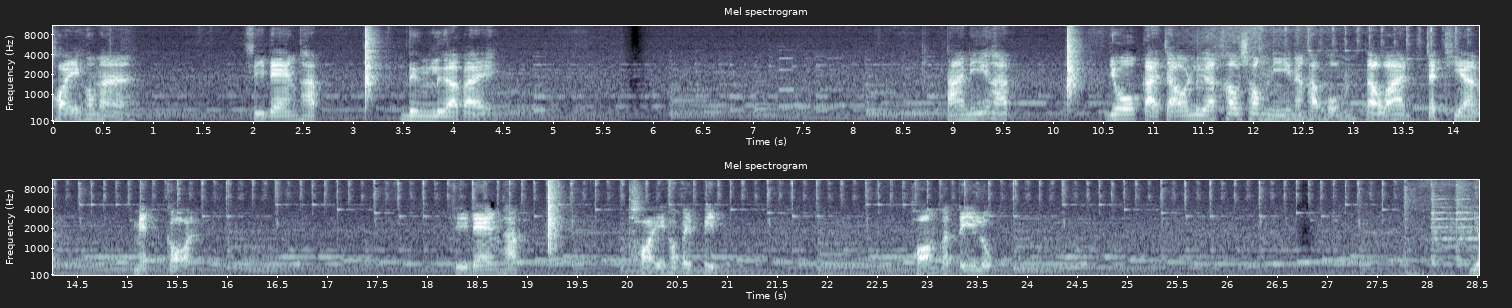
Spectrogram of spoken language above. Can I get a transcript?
ถอยเข้ามา สีแดงครับ ดึงเรือไป ตานี้ครับโยกะจะเอาเรือเข้าช่องนี้นะครับผม แต่ว่าจะเคลียร์เม็ดก่อน สีแดงครับ ถอยเข้าไปปิด พร้อมกับตีลุก โย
